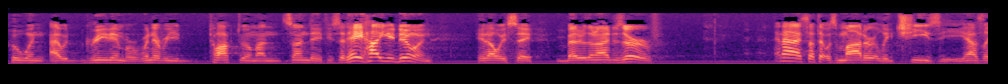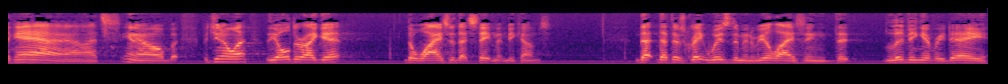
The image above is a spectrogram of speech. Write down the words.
who, when I would greet him or whenever you'd talk to him on Sunday, if you said, "Hey, how you doing?" he'd always say, "Better than I deserve." And I thought that was moderately cheesy. I was like, "Yeah, that's you know," but but you know what? The older I get, the wiser that statement becomes. That, that there's great wisdom in realizing that living every day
